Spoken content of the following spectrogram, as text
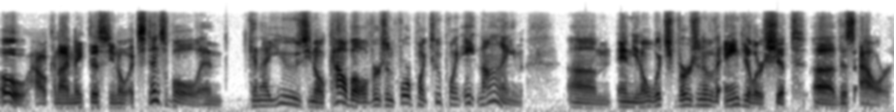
oh, how can I make this, you know, extensible and can I use, you know, Cowbell version 4.2.89? Um, and, you know, which version of Angular shipped uh, this hour?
